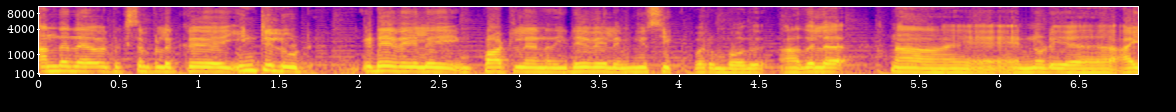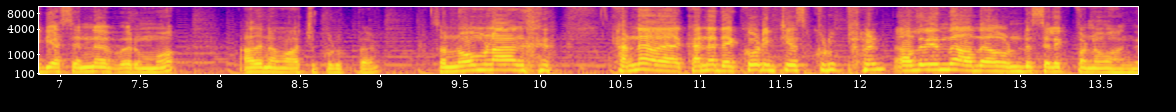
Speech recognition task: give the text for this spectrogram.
அந்தந்த எக்ஸாம்பிளுக்கு இன்டிலூட் இடைவேளை பாட்டில் என்ன இடைவேளை மியூசிக் வரும்போது அதில் நான் என்னுடைய ஐடியாஸ் என்ன வருமோ அதை நான் வாட்சி கொடுப்பேன். ஸோ நார்மலாக கண்ணை கண்ணை ரெக்கார்டிங் டேஸ்ட் கொடுப்பேன். அதுலேருந்து அதை ஒன்று செலக்ட் பண்ணுவாங்க.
